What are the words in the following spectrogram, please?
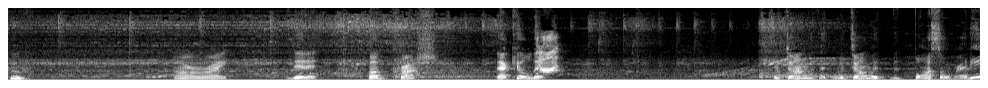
Whew. Alright. Did it. Bug Crush. That killed it. Done. We're done with it. We're done with the boss already?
